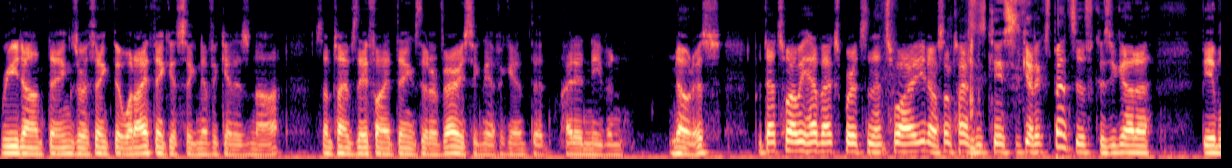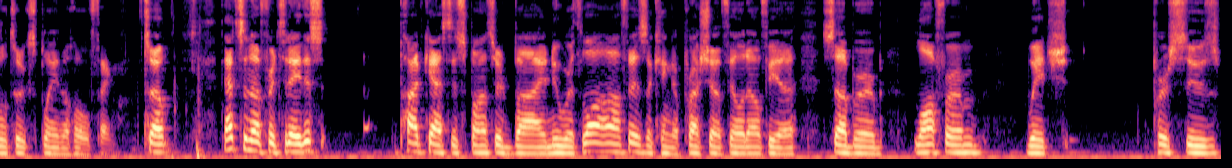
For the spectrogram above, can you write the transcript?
read on things or think that what i think is significant is not. Sometimes they find things that are very significant that i didn't even notice. But that's why we have experts and that's why you know sometimes these cases get expensive because you got to be able to explain the whole thing. So that's enough for today. This podcast is sponsored by Neuwirth Law Office, a King of Prussia, Philadelphia suburb law firm, which pursues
